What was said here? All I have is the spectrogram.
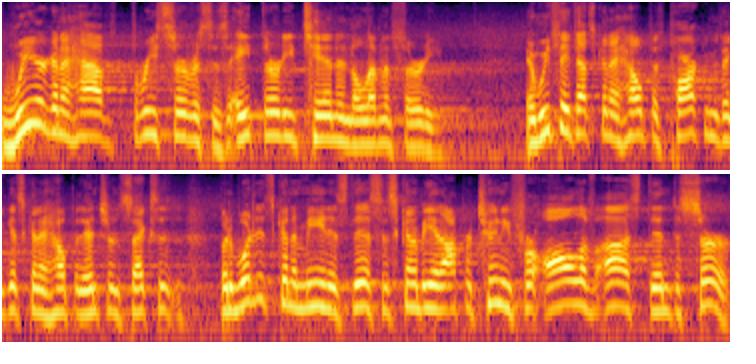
we are going to have three services 8.30 10 and 11.30 and we think that's going to help with parking we think it's going to help with entrance exit but what it's going to mean is this it's going to be an opportunity for all of us then to serve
